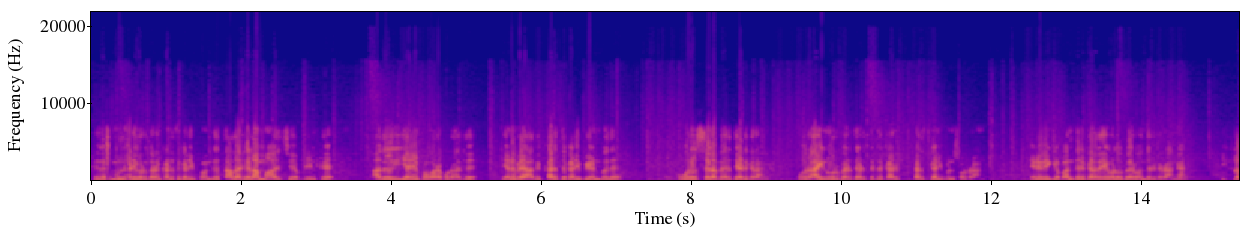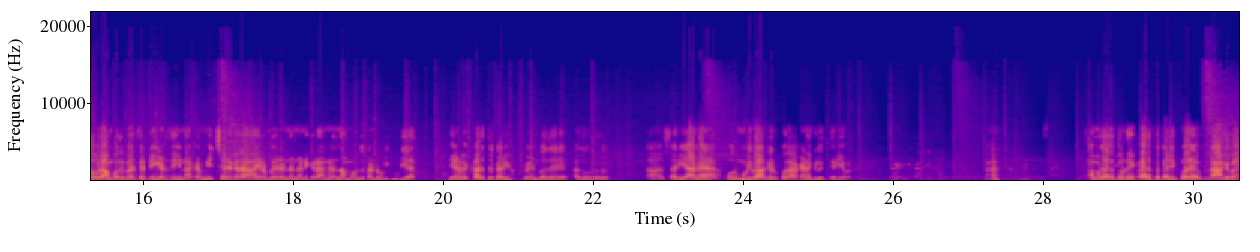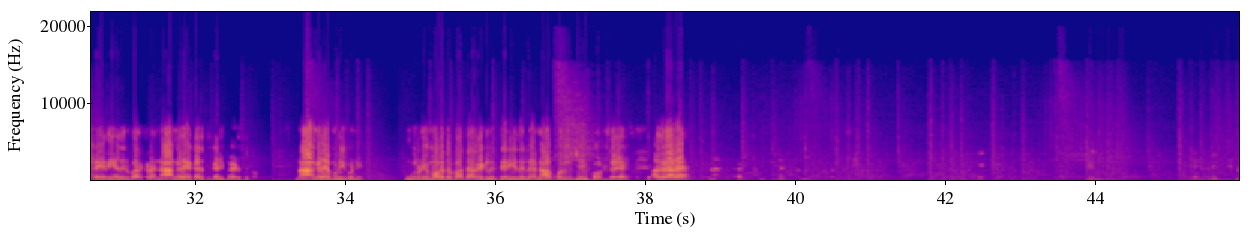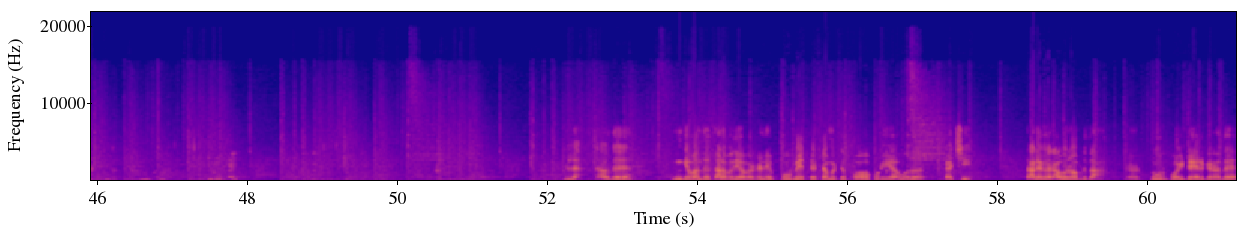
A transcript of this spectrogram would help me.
இதுக்கு முன்னாடி ஒரு தரம் கருத்து கணிப்பு வந்து தலைகளாக மாறிச்சு அப்படின்ட்டு. அது ஏன் இப்போ வரக்கூடாது? எனவே அது கருத்து கணிப்பு என்பது ஒரு சில பேர்த்து எடுக்கிறாங்க. ஒரு ஐநூறு பேர்த்து எடுத்துட்டு கரு கருத்து கணிப்புன்னு சொல்கிறாங்க எனவே இங்கே வந்திருக்கிறதே இவ்வளோ பேர் வந்திருக்கிறாங்க. இதில் ஒரு ஐம்பது பேர்த்து நீங்கள் எடுத்தீங்கன்னாக்கா மிச்சம் இருக்கிற ஆயிரம் பேர் என்ன நினைக்கிறாங்கன்னு நம்ம வந்து கண்டுபிடிக்க முடியாது. எனவே கருத்து கணிப்பு என்பது அது ஒரு சரியான ஒரு முடிவாக இருப்பதாக எங்களுக்கு தெரிய வருது. ஆ? தமிழகத்துடைய கருத்து கணிப்பு நாங்கள் வேற எதையும் எதிர்பார்க்கல. நாங்களே கருத்து கணிப்பை எடுத்துட்டோம். நாங்களே முடிவு பண்ணிட்டோம். உங்களுடைய முகத்தை பார்த்தாவே எங்களுக்கு தெரியுது இல்லை நாற்பதும் ஜெயிப்போம்ட்டு. அதனால இல்லை அதாவது இங்கே வந்து தளபதி அவர்கள் எப்பவுமே திட்டமிட்டு போகக்கூடிய ஒரு கட்சி. தலைவர் அவரும் அப்படிதான். டூர் போயிட்டே இருக்கிறது.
